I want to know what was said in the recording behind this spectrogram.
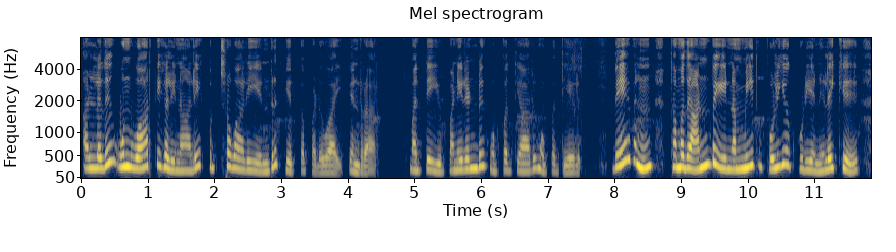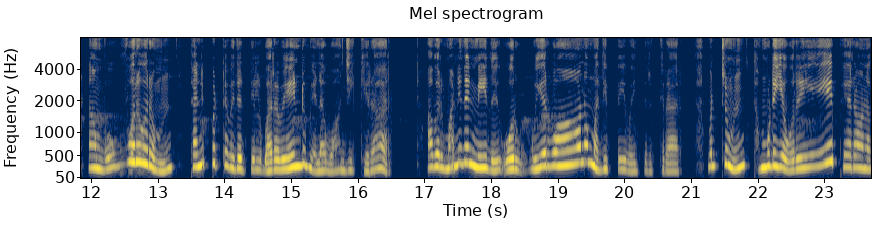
அல்லது உன் வார்த்தைகளினாலே குற்றவாளி என்று தீர்க்கப்படுவாய் என்றார். மத்தேயு பனிரெண்டு முப்பத்தி ஆறு முப்பத்தி ஏழு தேவன் தமது அன்பை நம்மீது பொழியக்கூடிய நிலைக்கு நாம் ஒவ்வொருவரும் தனிப்பட்ட விதத்தில் வர வேண்டும் என வாஞ்சிக்கிறார். அவர் மனிதன் மீது ஒரு உயர்வான மதிப்பை வைத்திருக்கிறார். மற்றும் தம்முடைய ஒரே பேரான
